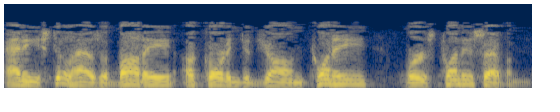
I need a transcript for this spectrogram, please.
And he still has a body according to John 20 verse 27.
